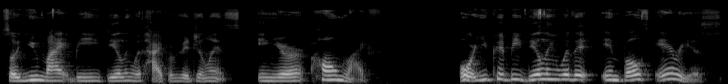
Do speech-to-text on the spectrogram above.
So you might be dealing with hypervigilance in your home life, or you could be dealing with it in both areas.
